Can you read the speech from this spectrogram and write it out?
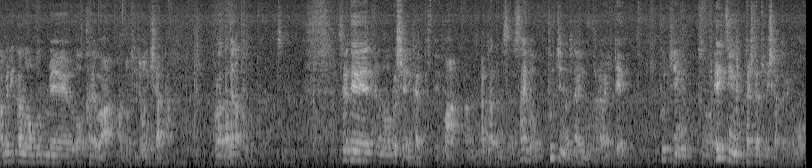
アメリカの文明を彼はあの非常に嫌った。これはダメだと思っていたんですね。それであのロシアに帰ってきて、まあ、あの亡くなったんですが最後プーチンの時代にも彼はいてプーチンそのエリツィンに対しては厳しかったけども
